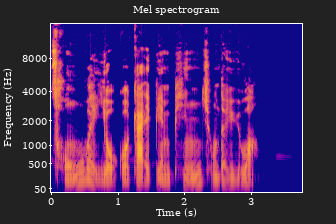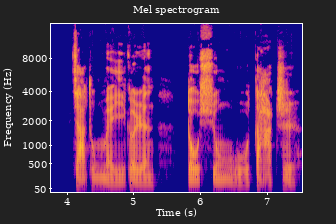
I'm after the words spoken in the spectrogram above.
从未有过改变贫穷的欲望。家中每一个人都胸无大志。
